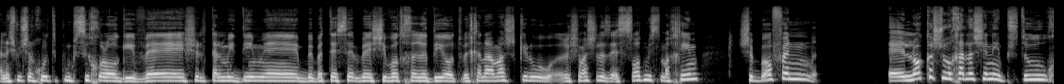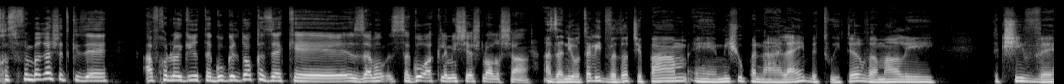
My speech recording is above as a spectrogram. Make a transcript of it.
אנשים שהלכו לטיפול פסיכולוגי ושל תלמידים אה, בבתי ספר, בישיבות חרדיות וכן הלאה, ממש כאילו רשימה של איזה עשרות מסמכים שבאופן אה, לא קשור אחד לשני, פשוט היו חשופים ברשת כי זה... אף אחד לא הגדיר את הגוגל דוק הזה כסגור רק למי שיש לו הרשאה. אז אני רוצה להתוודות שפעם אה, מישהו פנה אליי בטוויטר ואמר לי, תקשיב, אה,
